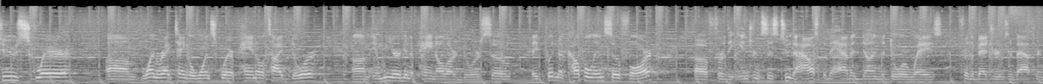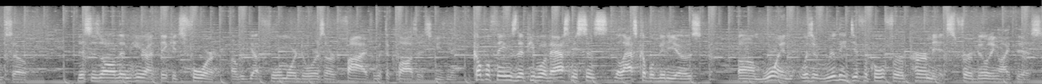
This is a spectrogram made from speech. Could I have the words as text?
two square, um, one rectangle, one square panel type door. Um, and we are gonna paint all our doors. So they've put in a couple in so far uh, for the entrances to the house, but they haven't done the doorways for the bedrooms and bathrooms. So this is all of them here. I think it's four. Uh, we've got four more doors, or five with the closet, excuse me. A couple things that people have asked me since the last couple videos um, one, was it really difficult for permits for a building like this?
